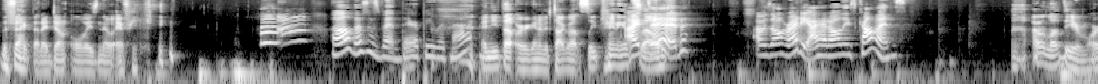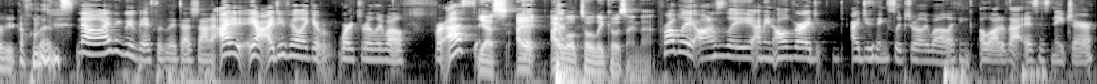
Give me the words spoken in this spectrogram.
the fact that I don't always know everything. Well, this has been therapy with Matt. and you thought we were going to talk about sleep training itself. I did. I was all ready. I had all these comments. I would love to hear more of your comments. No, I think we basically touched on it. I yeah, I do feel like it worked really well for us. Yes, I The- I the- will totally co-sign that. Probably, honestly, I mean, Oliver, I do, I do think sleeps really well. I think a lot of that is his nature.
